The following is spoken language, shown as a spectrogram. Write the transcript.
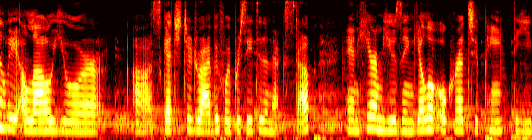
Definitely allow your uh, sketch to dry before you proceed to the next step. And here I'm using yellow ochre to paint the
